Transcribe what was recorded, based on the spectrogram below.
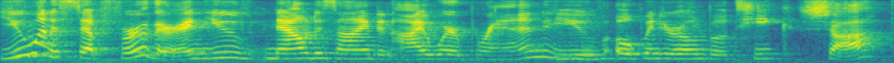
you went a step further and you've now designed an eyewear brand. Mm-hmm. You've opened your own boutique shop.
